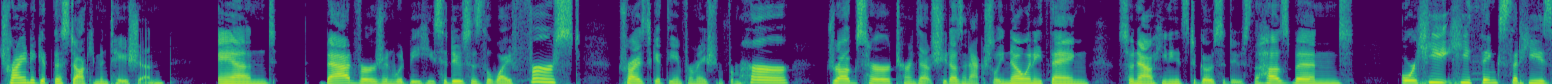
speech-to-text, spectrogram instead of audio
trying to get this documentation. And bad version would be he seduces the wife first, tries to get the information from her, drugs her, turns out she doesn't actually know anything, so now he needs to go seduce the husband. Or he he thinks that he's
